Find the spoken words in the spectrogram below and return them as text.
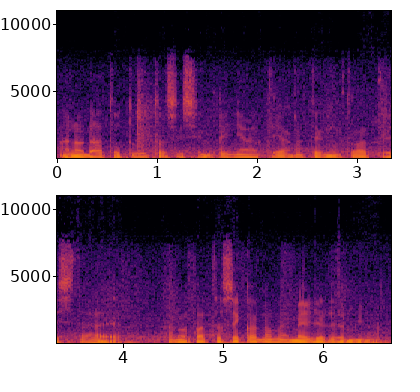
hanno dato tutto, si sono impegnati, hanno tenuto a testa e hanno fatto secondo me meglio del Milano.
